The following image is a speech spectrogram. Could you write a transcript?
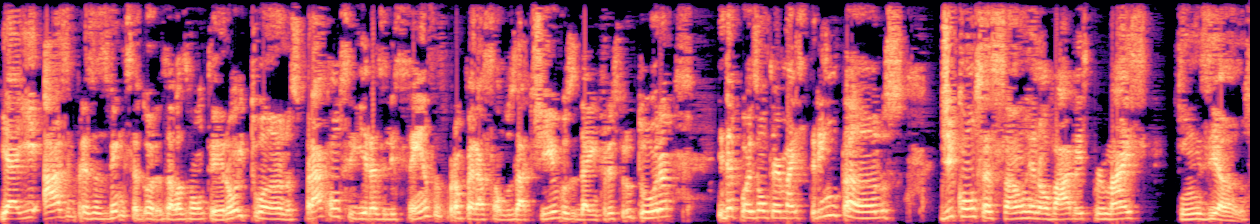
E aí as empresas vencedoras elas vão ter oito anos para conseguir as licenças para operação dos ativos e da infraestrutura e depois vão ter mais 30 anos de concessão renováveis por mais 15 anos.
